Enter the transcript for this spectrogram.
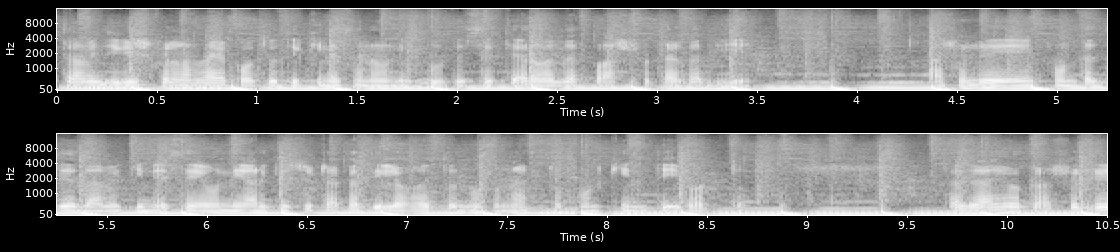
তো আমি জিজ্ঞেস করলাম ভাই কত দিয়ে কিনেছেন? উনি বলতেছে, তেরো হাজার পাঁচশো টাকা দিয়ে। আসলে এই ফোনটা যে দামে কিনেছে, উনি আর কিছু টাকা দিলে হয়তো নতুন একটা ফোন কিনতেই পারতো। তা যাই হোক, আসলে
